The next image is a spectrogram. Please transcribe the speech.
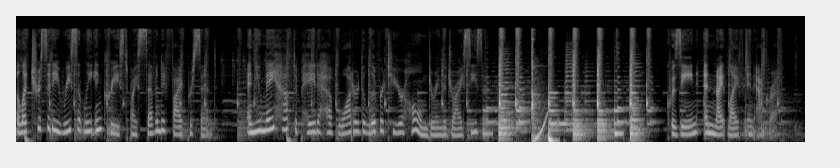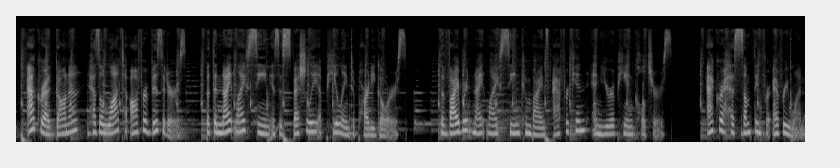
electricity recently increased by 75%, and you may have to pay to have water delivered to your home during the dry season cuisine, and nightlife in Accra. Accra, Ghana, has a lot to offer visitors, but the nightlife scene is especially appealing to partygoers. The vibrant nightlife scene combines African and European cultures. Accra has something for everyone,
